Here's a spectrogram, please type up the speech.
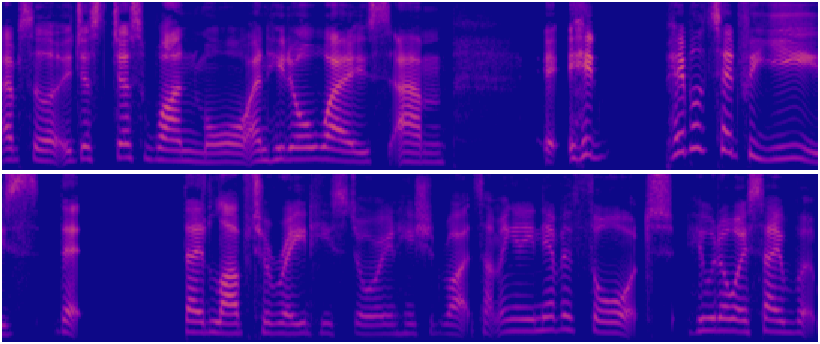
absolutely. Just just one more, and he'd always um, he'd people had said for years that they'd love to read his story and he should write something, and he never thought he would always say, "But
